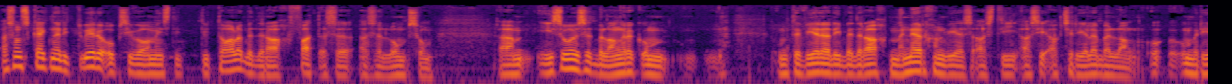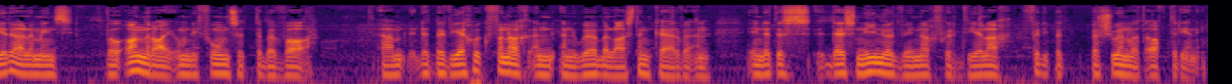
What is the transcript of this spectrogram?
As ons kyk na die tweede opsie waar mens die totale bedrag vat as 'n as 'n lompsom. Ehm um, hierso is dit belangrik om om te weet dat die bedrag minder gaan wees as die as die aktuele belang omrede hulle mens wil aanraai om die fondse te bewaar. Ehm um, dit beweeg ook vinnig in in hoë belastingkerwe in en dit is dis nie noodwendig voordelig vir die persoon wat aftree nie.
